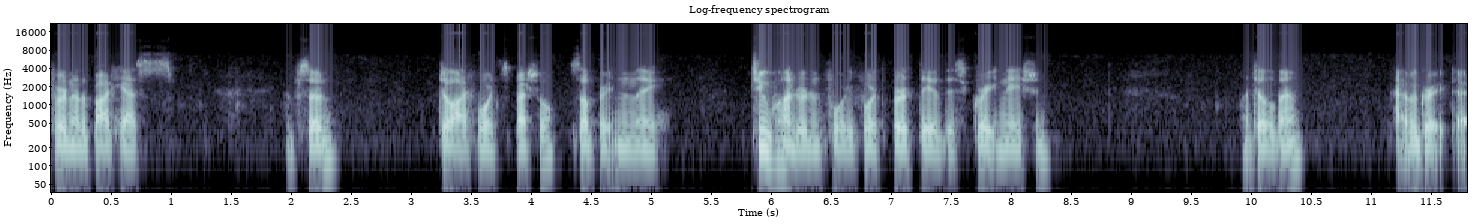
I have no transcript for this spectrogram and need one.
for another podcast episode, July 4th special, celebrating the 244th birthday of this great nation. Until then, have a great day.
